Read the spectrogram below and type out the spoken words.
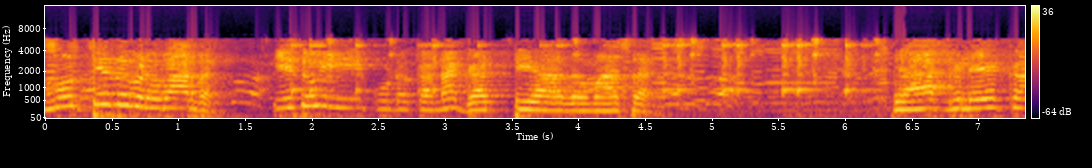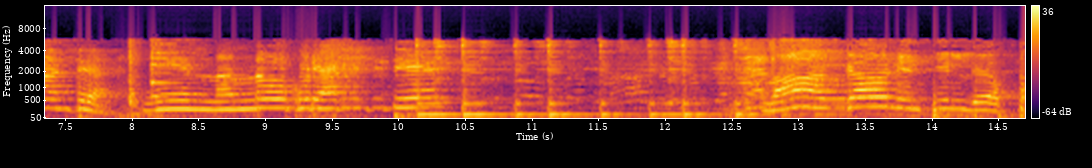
ಮುಟ್ಟಿದ್ದು ಬಿಡಬಾರ್ದ. ಇದು ಈ ಕುಡಕನ ಗಟ್ಟಿಯಾದ ಮಾತ ಯಾಕಲೇ ಅಂತೆ ನೀನ್ ನನ್ನ ಕುಡಿ ಯಾಕೆ ನಿಂತಿದ್ದಿ? ನಾ ಹಂಗ ನಿಂತಿಲ್ಲಪ್ಪ.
